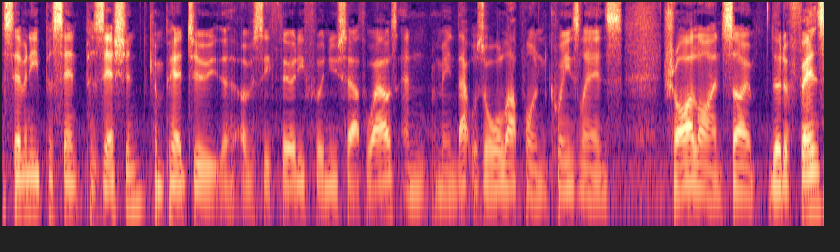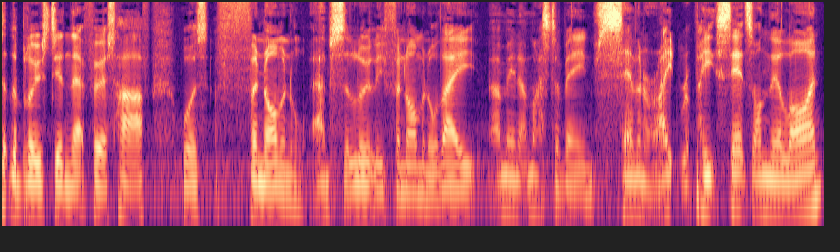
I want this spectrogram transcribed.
70% possession compared to uh, obviously 30 for New South Wales. And I mean, that was all up on Queensland's try line. So the defence that the Blues did in that first half was phenomenal, absolutely phenomenal. They, I mean, it must have been seven or eight repeat sets on their line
